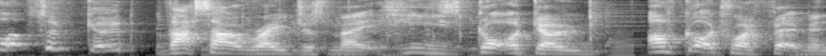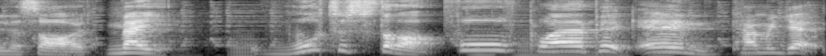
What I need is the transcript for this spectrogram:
Lots of good. That's outrageous, mate. He's got to go. I've got to try to fit him in the side. Mate, what a start. Fourth player pick in. Can we get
